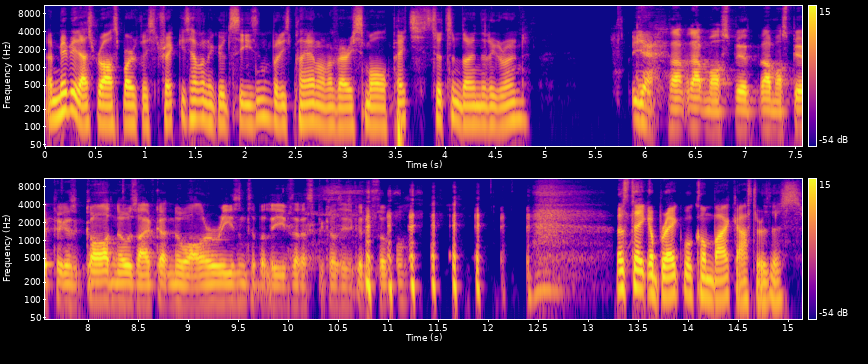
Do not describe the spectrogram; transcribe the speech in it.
And maybe that's Ross Barkley's trick. He's having a good season, but he's playing on a very small pitch. Sits him down to the ground. Yeah, that that must be it. That must be it because God knows I've got no other reason to believe that it's because he's good at football. Let's take a break. We'll come back after this.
